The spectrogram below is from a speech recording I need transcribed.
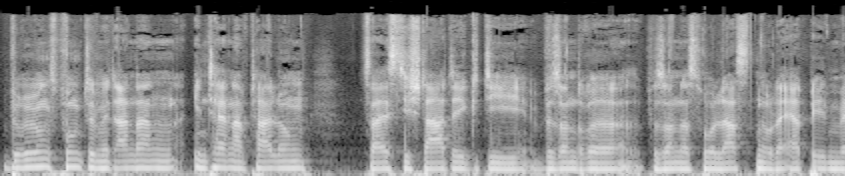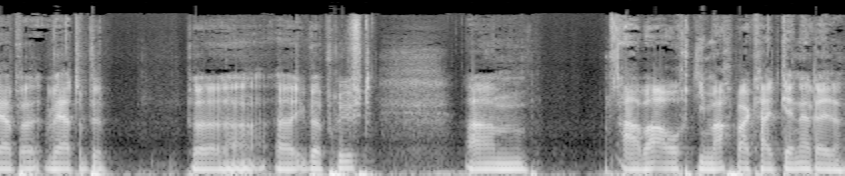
Berührungspunkte mit anderen internen Abteilungen, sei es die Statik, die besondere, besonders hohe Lasten oder Erdbebenwerte be, be, äh, überprüft. Ähm, aber auch die Machbarkeit generell.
